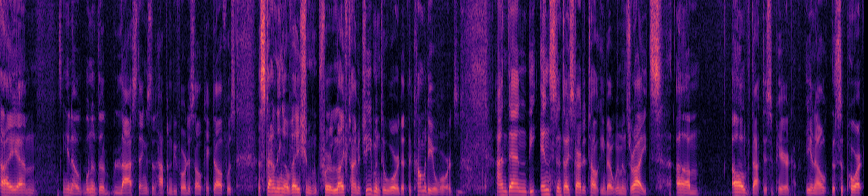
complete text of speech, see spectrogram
I, um, you know, one of the last things that happened before this all kicked off was a standing ovation for a Lifetime Achievement Award at the Comedy Awards. Mm. And then the instant I started talking about women's rights, um, all of that disappeared. You know, the support.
